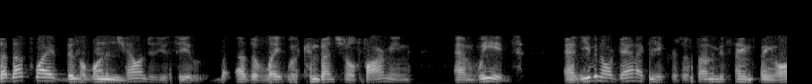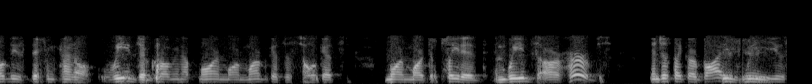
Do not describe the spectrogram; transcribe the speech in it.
that, that's why there's a lot of mm-hmm. challenges you see as of late with conventional farming and weeds. And even organic acres are finding the same thing. All these different kind of weeds are growing up more and more and more because the soil gets more and more depleted. And weeds are herbs. And just like our bodies, mm-hmm. we use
